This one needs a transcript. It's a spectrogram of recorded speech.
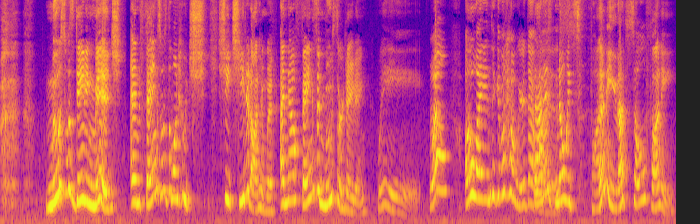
Moose was dating Midge, and Fangs was the one who ch- she cheated on him with, and now Fangs and Moose are dating. Wait. Well, Oh, I didn't think about how weird that, That was. is no, it's funny. That's so funny.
